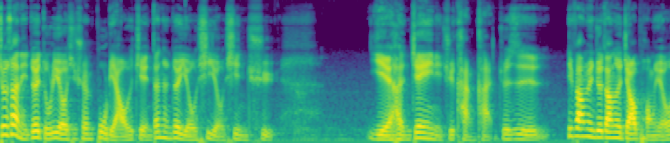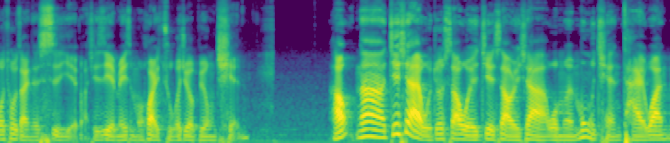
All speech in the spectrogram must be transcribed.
就算你对独立游戏圈不了解，单纯对游戏有兴趣，也很建议你去看看。就是一方面就当做交朋友或拓展你的视野嘛，其实也没什么坏处，而且又不用钱。好，那接下来我就稍微介绍一下我们目前台湾，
